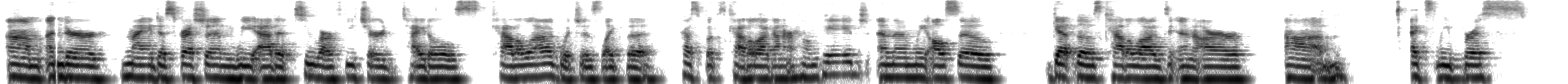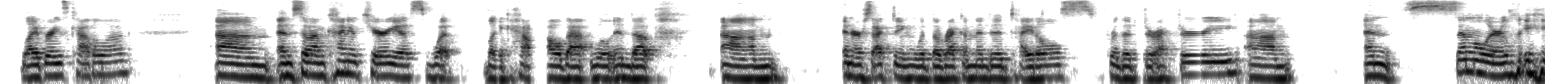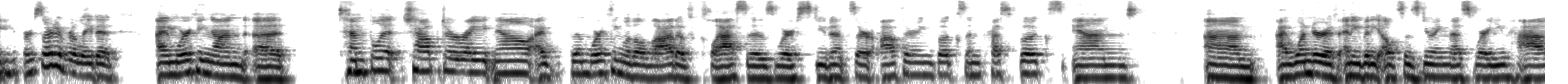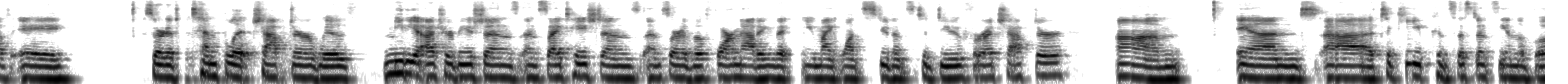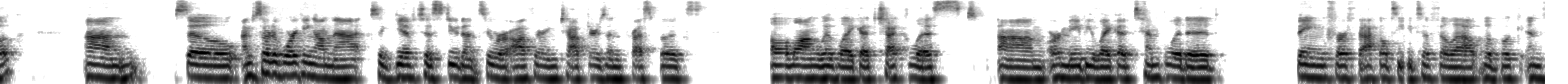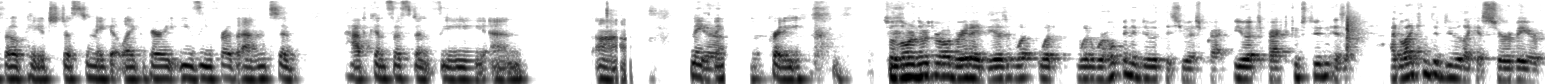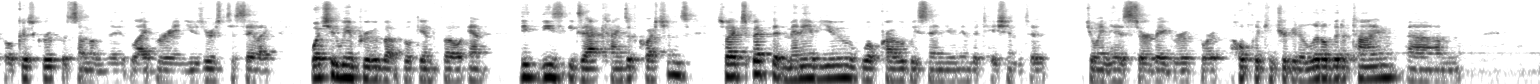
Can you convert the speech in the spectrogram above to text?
um, under my discretion, we add it to our featured titles catalog, which is like the Pressbooks catalog on our homepage. And then we also get those cataloged in our um, Ex Libris libraries catalog. Um, and so I'm kind of curious what, like how that will end up um, intersecting with the recommended titles for the directory. Um, and similarly, or sort of related, I'm working on a template chapter right now. I've been working with a lot of classes where students are authoring books and Pressbooks. And um, I wonder if anybody else is doing this where you have a sort of template chapter with media attributions and citations and sort of the formatting that you might want students to do for a chapter um, and uh, to keep consistency in the book. Um, so I'm sort of working on that to give to students who are authoring chapters in Pressbooks along with like a checklist um, or maybe like a templated thing for faculty to fill out the book info page just to make it like very easy for them to have consistency and um, make Yeah. things look pretty. So Lauren, those are all great ideas. What what what we're hoping to do with this US UX practicum student is I'd like him to do like a survey or focus group with some of the librarian users to say like, what should we improve about book info and th- these exact kinds of questions. So I expect that many of you will probably send you an invitation to join his survey group or hopefully contribute a little bit of time um,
